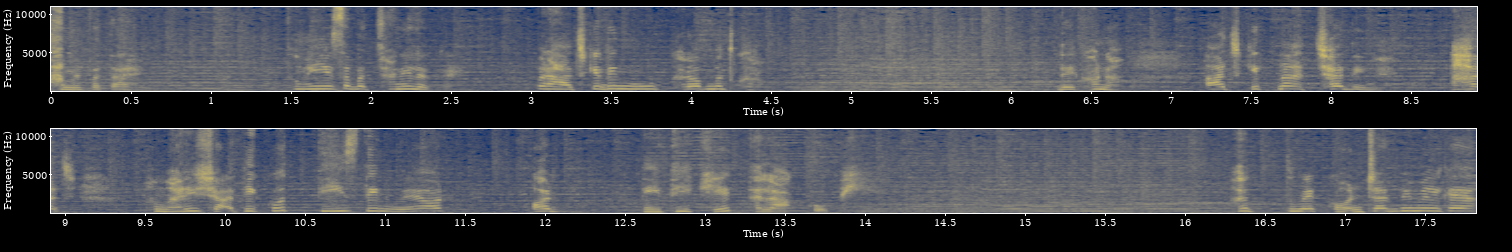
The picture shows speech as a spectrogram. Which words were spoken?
हमें पता है तुम्हें ये सब अच्छा नहीं लग रहा है। पर आज के दिन मूड खराब मत करो। देखो ना, आज कितना अच्छा दिन है। आज हमारी शादी को तीस दिन हुए और और दीदी के तलाक को भी। तुम्हें कॉन्ट्रैक्ट भी मिल गया।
